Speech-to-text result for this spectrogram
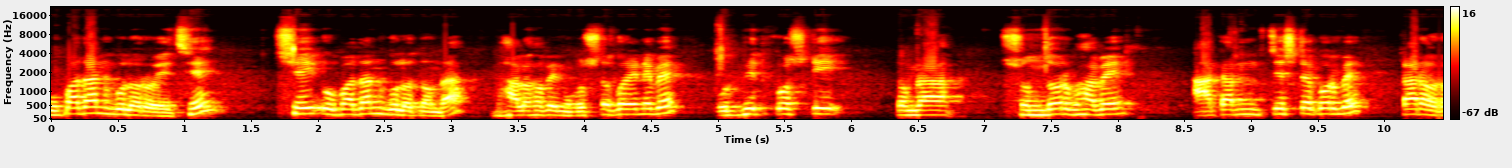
উপাদানগুলো রয়েছে, সেই উপাদানগুলো তোমরা ভালোভাবে মুখস্থ করে নেবে। উদ্ভিদ কোষটি তোমরা সুন্দরভাবে আঁকানোর চেষ্টা করবে। কারণ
